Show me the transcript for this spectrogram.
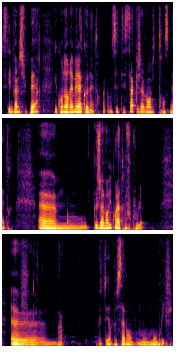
c'était une femme super et qu'on aurait aimé la connaître. C'était ça que j'avais envie de transmettre, que j'avais envie qu'on la trouve cool. Voilà. C'était un peu ça mon, brief.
